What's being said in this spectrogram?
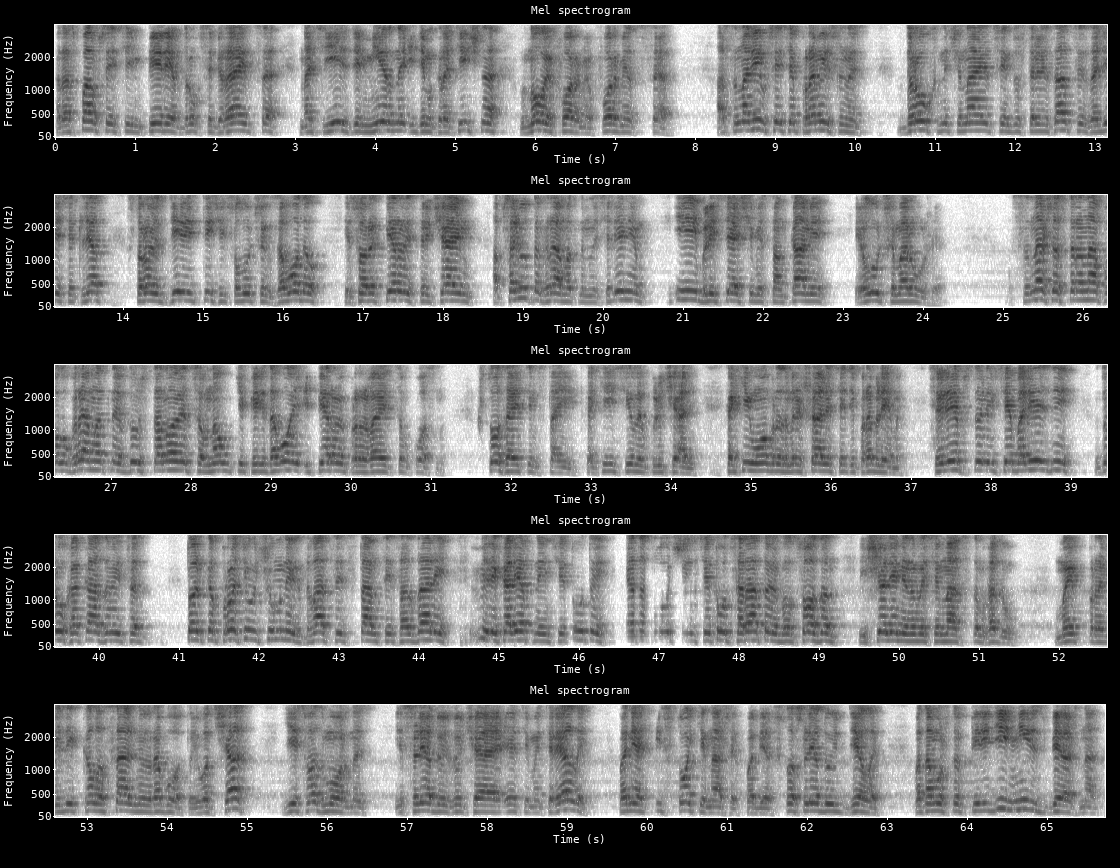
Распавшаяся империя вдруг собирается на съезде мирно и демократично в новой форме, в форме СССР. Остановившаяся промышленность вдруг начинается индустриализация, за 10 лет строят 9 тысяч лучших заводов, и 41-й встречаем абсолютно грамотным населением и блестящими станками и лучшим оружием наша страна полуграмотная вдруг становится в науке передовой и первой прорывается в космос. Что за этим стоит? Какие силы включали? Каким образом решались эти проблемы? Свирепствовали все болезни, вдруг оказывается только противочумных 20 станций создали, великолепные институты. Этот лучший институт Саратове был создан еще Ленина в 18 году мы провели колоссальную работу. И вот сейчас есть возможность, исследуя, изучая эти материалы, понять истоки наших побед, что следует делать, потому что впереди неизбежно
